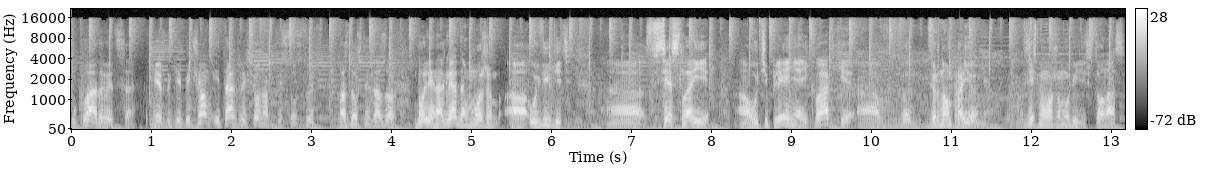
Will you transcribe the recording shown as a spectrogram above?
укладывается между кирпичом и также еще у нас присутствует воздушный зазор. Более наглядно мы можем увидеть все слои утепления и кладки в дверном проеме. Здесь мы можем увидеть, что у нас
